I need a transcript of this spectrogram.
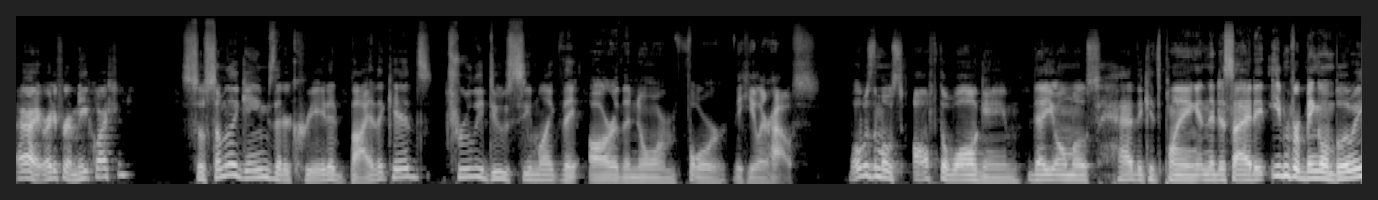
All right, ready for a me question? So some of the games that are created by the kids truly do seem like they are the norm for the Heeler House. What was the most off the wall game that you almost had the kids playing and then decided, even for Bingo and Bluey,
